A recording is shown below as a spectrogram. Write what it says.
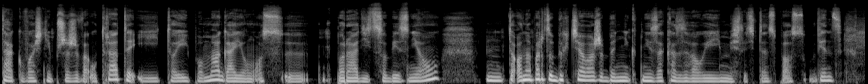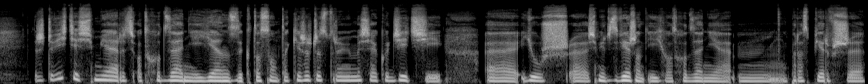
tak właśnie przeżywa utratę i to jej pomaga ją y, poradzić sobie z nią, mm, to ona bardzo by chciała, żeby nikt nie zakazywał jej myśleć w ten sposób. Więc rzeczywiście śmierć, odchodzenie, język to są takie rzeczy, z którymi my się jako dzieci e, już, e, śmierć zwierząt i ich odchodzenie mm, po raz pierwszy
